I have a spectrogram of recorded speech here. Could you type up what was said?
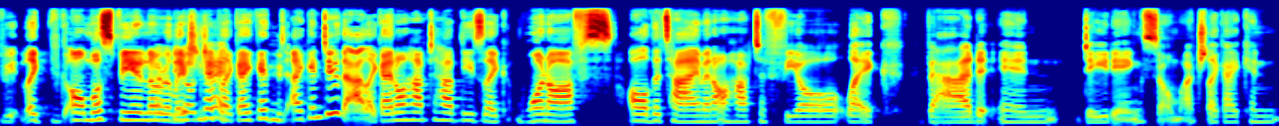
be, like almost be in a relationship okay. like i can i can do that like i don't have to have these like one-offs all the time i don't have to feel like bad in dating so much like i can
